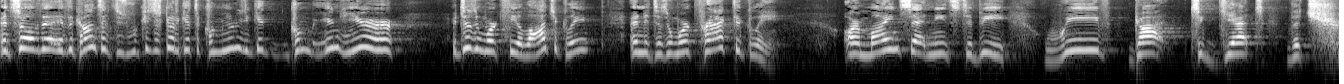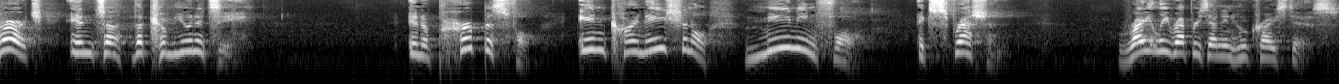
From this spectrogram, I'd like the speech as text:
And so if the, if the concept is we just got to get the community get come in here, it doesn't work theologically and it doesn't work practically. Our mindset needs to be we've got to get the church into the community in a purposeful, incarnational, meaningful expression, rightly representing who Christ is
